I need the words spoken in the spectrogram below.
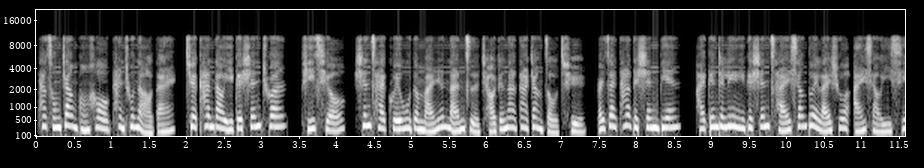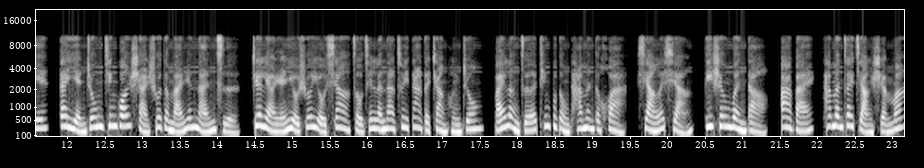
他从帐篷后探出出脑袋，却看到一个身穿。皮球、身材魁梧的蛮人男子朝着那大帐走去，而在他的身边还跟着另一个身材相对来说矮小一些，但眼中金光闪烁的蛮人男子。这两人有说有笑走进了那最大的帐篷中。白冷泽听不懂他们的话，想了想，低声问道：“二白，他们在讲什么？”“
